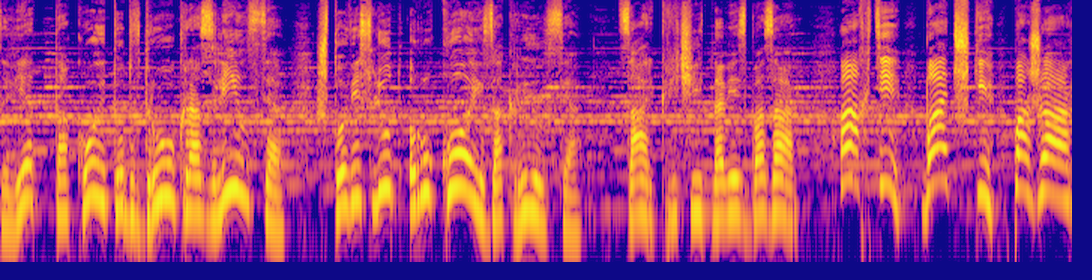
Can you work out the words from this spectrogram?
Свет такой тут вдруг разлился, что весь люд рукой закрылся. Царь кричит на весь базар. «Ах ты, батюшки, пожар!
